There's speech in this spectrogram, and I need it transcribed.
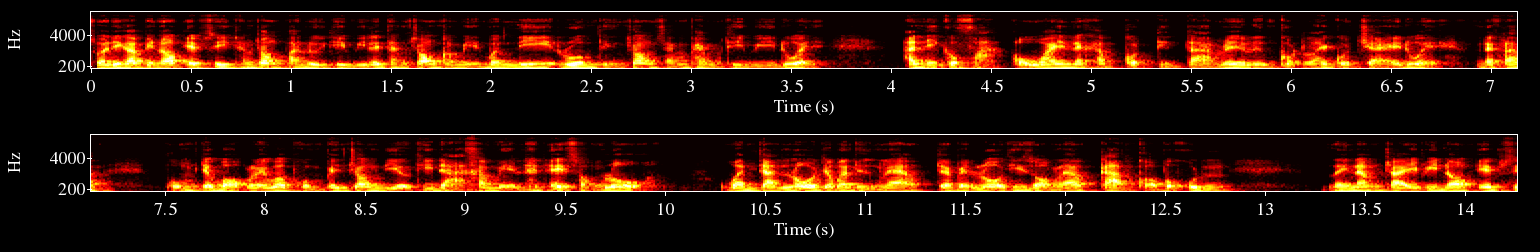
สวัสดีครับพี่น้อง FC ทางช่องปันดุยทีวีและทางช่องเขมรวันนี้รวมถึงช่องแสงแพมทีวีด้วย อันนี้ก็ฝากเอาไว้นะครับ กดติดตามและอย่าลืมกดไลค์กดแชร์ด้วยนะครับ ผมจะบอกเลยว่าผมเป็นช่องเดียวที่ด่าเขมรและได้สองโล วันจันทร์โล่จะมาถึงแล้ว จะเป็นโล่ที่สองแล้วกราบขอบพระคุณในน้ำใจพี่น้อง FC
